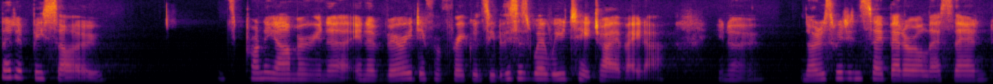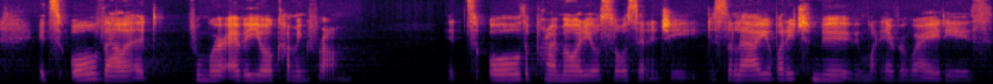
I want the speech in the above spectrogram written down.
Let it be so. It's pranayama in a in a very different frequency, but this is where we teach Ayurveda. You know, notice we didn't say better or less than. It's all valid from wherever you're coming from. It's all the primordial source energy. Just allow your body to move in whatever way it is.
